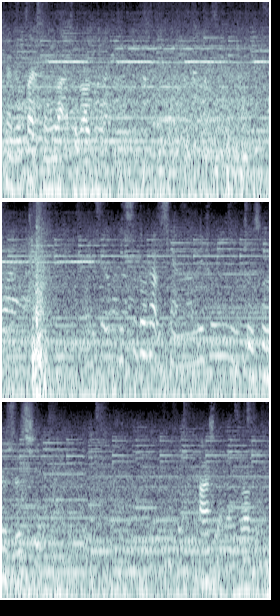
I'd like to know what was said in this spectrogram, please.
那就再重来。一次多少钱呢？没注意。这次是十七，他写的不知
